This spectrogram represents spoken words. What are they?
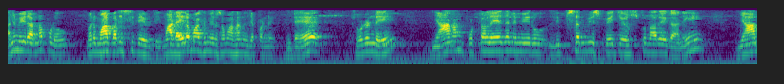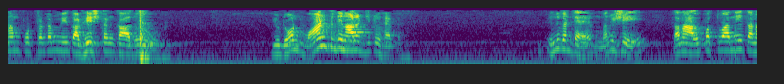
అని మీరు అన్నప్పుడు మరి మా పరిస్థితి ఏమిటి? మా డైలమాకి మీరు సమాధానం చెప్పండి. అంటే చూడండి జ్ఞానం పుట్టలేదని మీరు లిప్ సర్వీస్ పే చేస్తున్నారే గాని జ్ఞానం పుట్టడం మీకు అభీష్టం కాదు. You don't want the knowledge to happen ఎందుకంటే మనిషి తన అల్పత్వాన్ని తన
